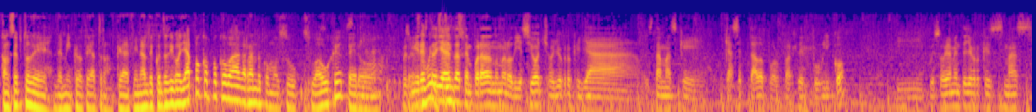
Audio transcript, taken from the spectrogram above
concepto de, de microteatro? Que al final de cuentas, digo, ya poco a poco va agarrando como su, su auge, pero... Pues pero mira, es esta ya es la temporada número 18. Yo creo que ya está más que, que aceptado por parte del público. Y pues obviamente yo creo que es más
